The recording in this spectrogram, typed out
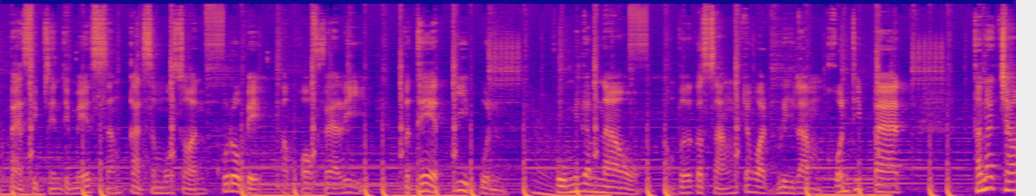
180 เซนติเมตร สังกัดสโมสร คุโรเบะอพอลแฟรี่ ประเทศญี่ปุ่น ภูมิลำเนาอำเภอกระสัง จังหวัดบุรีรัมย์ คนที่ 8 ธนชา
